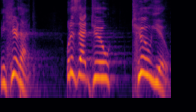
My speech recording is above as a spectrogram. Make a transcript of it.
when you hear that? What does that do to you?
